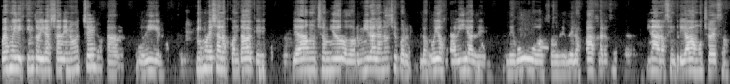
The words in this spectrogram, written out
pues es muy distinto ir allá de noche a día. Mismo ella nos contaba que le daba mucho miedo dormir a la noche por los ruidos que había de, búhos o de, los pájaros. Y nada, nos intrigaba mucho eso.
